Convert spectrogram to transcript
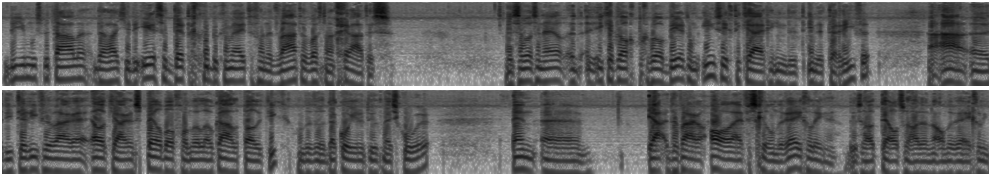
die je moest betalen, daar had je de eerste 30 kubieke meter van het water was dan gratis. Dus dat was een heel, ik heb wel geprobeerd om inzicht te krijgen in de, in de tarieven. Nou, A, uh, die tarieven waren elk jaar een speelbal van de lokale politiek. Want daar kon je natuurlijk mee scoren. En uh, ja, er waren allerlei verschillende regelingen. Dus hotels hadden een andere regeling.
